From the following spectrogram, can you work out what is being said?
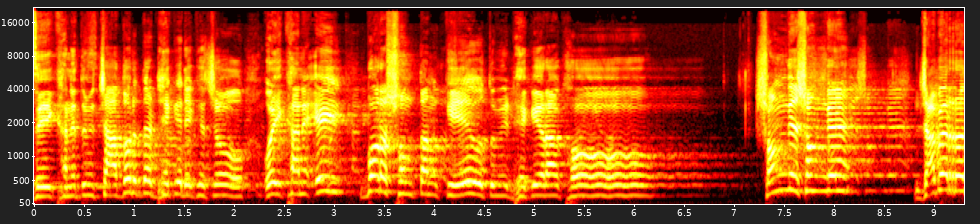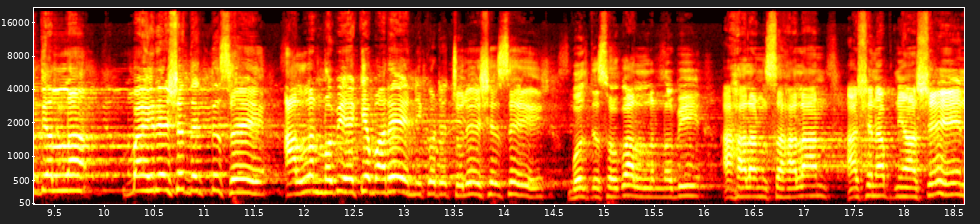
যেইখানে তুমি চাদর দিয়ে ঢেকে রেখেছো, ওইখানে এই বড় সন্তানকেও তুমি ঢেকে রাখো। সঙ্গে সঙ্গে জাবের রদি আল্লাহ বাইরে এসে দেখতেছে আল্লাহ নবী একেবারে নিকটে চলে এসেছে। বলতেছে গো আল্লাহ নবী, আহালান সাহালান, আসেন আপনি, আসেন।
